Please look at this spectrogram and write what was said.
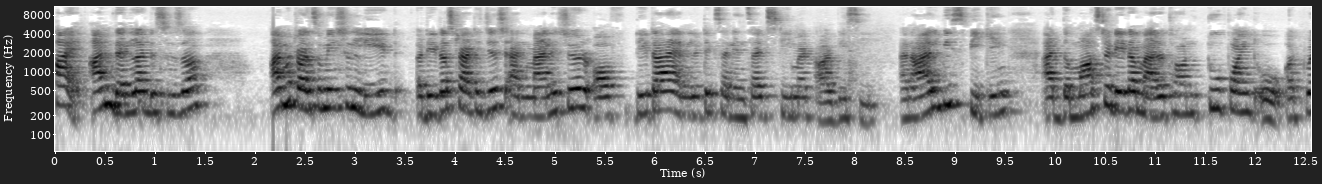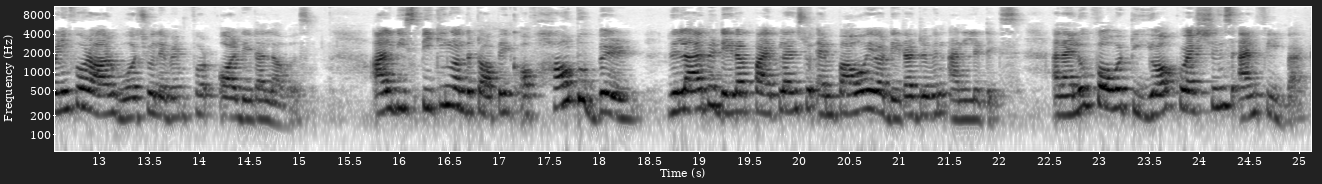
Hi, I'm Denella D'Souza. I'm a transformation lead, a data strategist, and manager of data analytics and insights team at RBC. And I'll be speaking at the Master Data Marathon 2.0, a 24 hour virtual event for all data lovers. I'll be speaking on the topic of how to build reliable data pipelines to empower your data driven analytics. And I look forward to your questions and feedback.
